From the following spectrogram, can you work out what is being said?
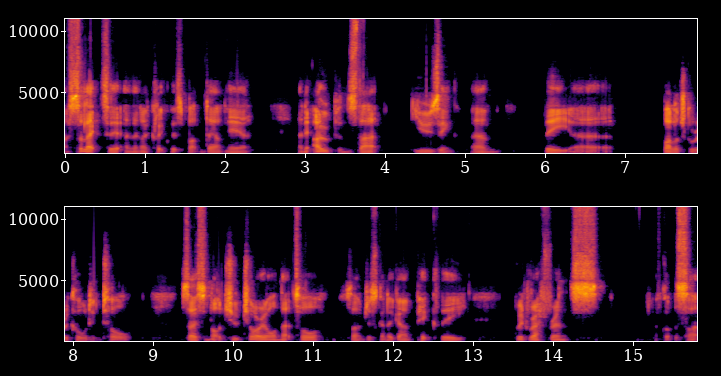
I select it and then I click this button down here. And it opens that using um, the uh, biological recording tool. So it's not a tutorial on that tool. So I'm just going to go and pick the grid reference. I've got the,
